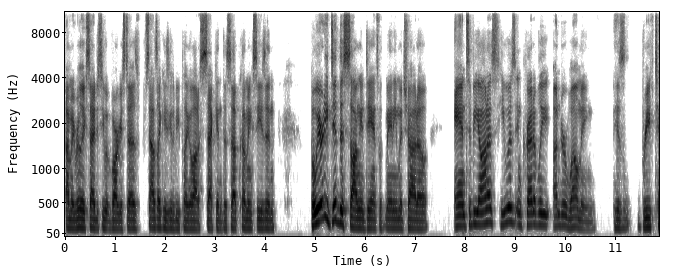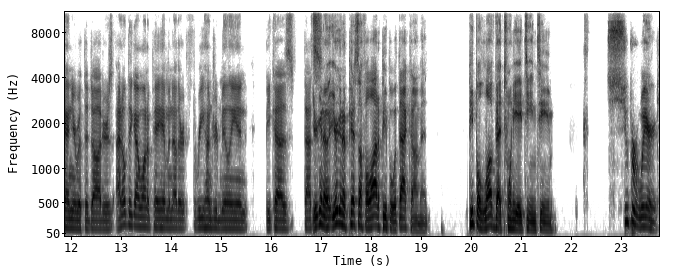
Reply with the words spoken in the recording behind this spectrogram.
I'm really excited to see what Vargas does. Sounds like he's going to be playing a lot of second this upcoming season. But we already did this song and dance with Manny Machado. And to be honest, he was incredibly underwhelming his brief tenure with the Dodgers. I don't think I want to pay him another 300 million because that's You're going to you're going to piss off a lot of people with that comment. People love that 2018 team. Super weird.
